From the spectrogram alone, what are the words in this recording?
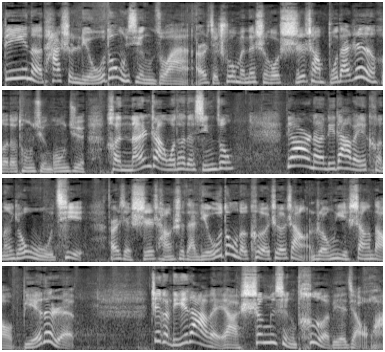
第一呢，他是流动性作案，而且出门的时候时常不带任何的通讯工具，很难掌握他的行踪。第二呢，黎大伟可能有武器，而且时常是在流动的客车上，容易伤到别的人。这个黎大伟啊，生性特别狡猾，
